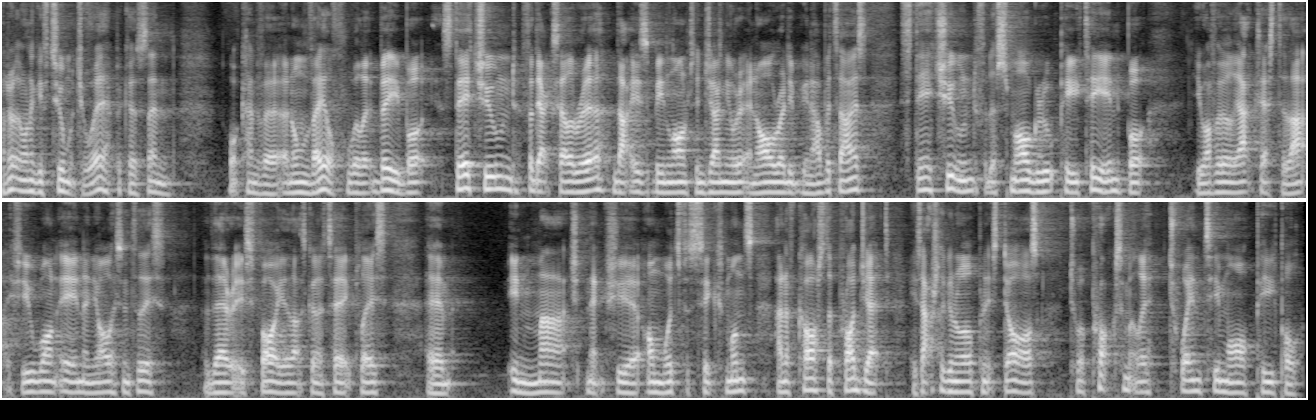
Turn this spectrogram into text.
I don't want to give too much away because then what kind of a, an unveil will it be? But stay tuned for the accelerator that is being launched in January and already being advertised. Stay tuned for the small group PT in, but you have early access to that. If you want in and you're listening to this, there it is for you. That's going to take place. Um, in March next year onwards for six months. And of course, the project is actually going to open its doors to approximately 20 more people,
